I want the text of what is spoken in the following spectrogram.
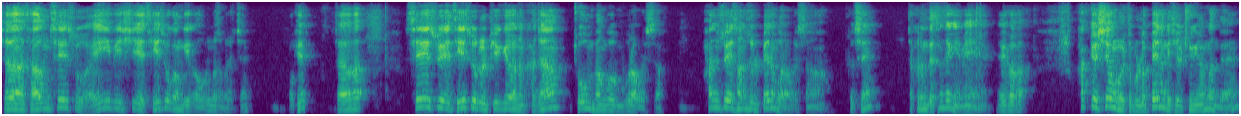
자, 다음 세수 A, B, C의 제소 관계가 옳은 것은 그랬지? 오케이? 자, 봐봐. 세수의 제소를 비교하는 가장 좋은 방법은 뭐라고 그랬어? 한 수의 산수를 빼는 거라고 그랬어. 그렇지? 자, 그런데 선생님이, 여기 봐봐. 학교 시험을 볼 때 물론 빼는 게 제일 중요한 건데,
